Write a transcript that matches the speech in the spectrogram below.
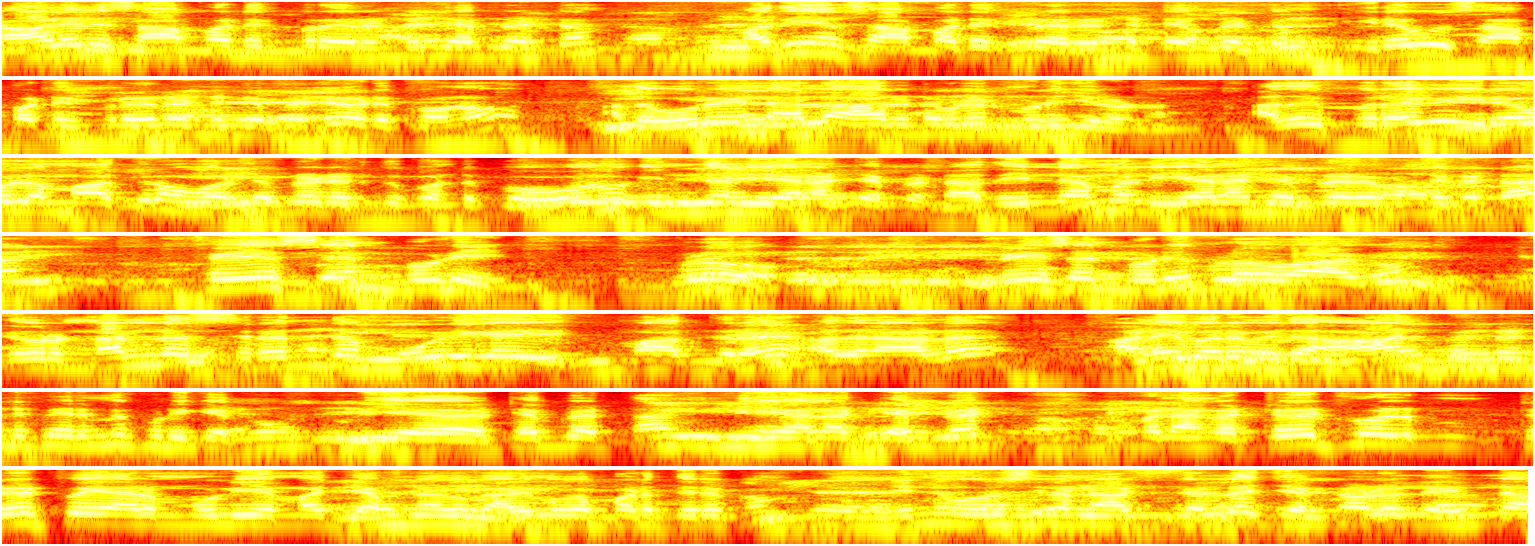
காலையில் சாப்பாட்டுக்கு பிறகு ரெண்டு டேப்லெட்டும் மதியம் சாப்பாட்டுக்கு பிறகு ரெண்டு டேப்லெட்டும் இரவு சாப்பாட்டுக்கு பிறகு ரெண்டு டேப்லெட்டும் எடுக்கணும். அந்த ஒரே நாளில் ஆறு டேப்லெட் முடிஞ்சிடணும். அதுக்கு பிறகு இரவுல மாத்திரம் ஒரு டேப்லெட் எடுத்துக்கொண்டு போகணும். இந்த லியானா டேப்லெட். அது இல்லாமல் லியானா டேப்லெட் எடுத்துக்கிட்டால் face and body glow face and body glow ஆகும். இது ஒரு நல்ல சிறந்த மூலிகை மாத்திரை. அதனால அனைவரும் இது ஆண் பெண் ரெண்டு பேருமே குடிக்கக்கூடிய டேப்லெட் தான் லியானா டேப்லெட் இப்போ நாங்கள் தேர்ட் ஃபோல் தேர்ட் ஃபைவ் ஆர் மூலியமா ஜெஃப்னாவுக்கு அறிமுகப்படுத்தியிருக்கோம். இன்னும் ஒரு சில நாட்களில் ஜெப்னாவில் எல்லா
